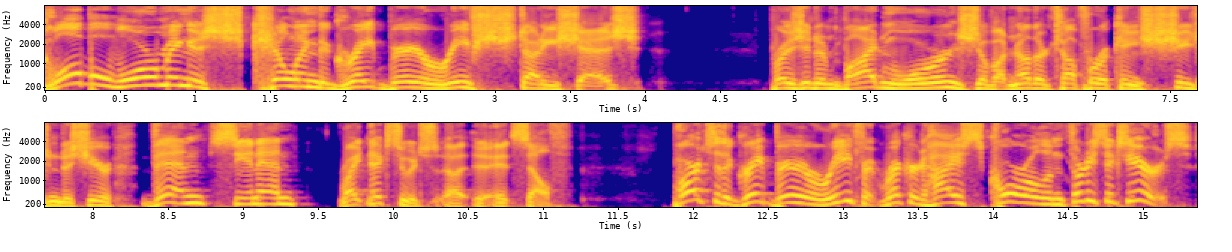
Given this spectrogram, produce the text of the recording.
Global warming is killing the Great Barrier Reef, study says. President Biden warns of another tough hurricane season this year. Then CNN, right next to it, uh, itself. Parts of the Great Barrier Reef at record highest coral in 36 years.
